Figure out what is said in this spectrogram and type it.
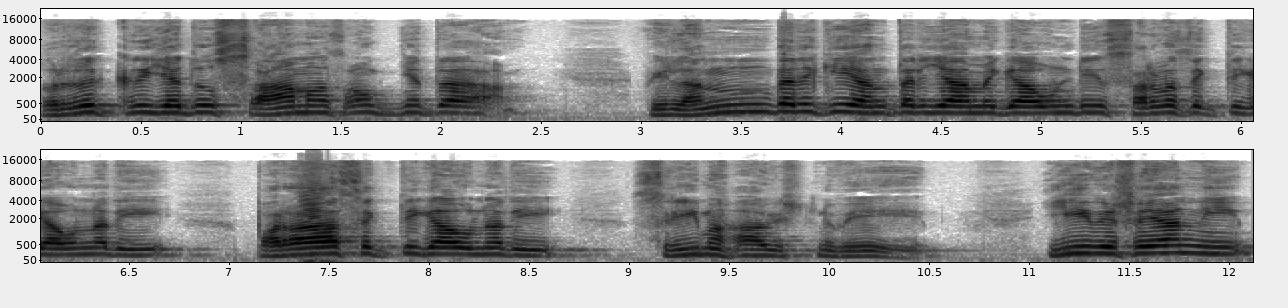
ఋక్ యదు సామ సంజ్ఞత. వీళ్ళందరికీ అంతర్యామిగా ఉండి సర్వశక్తిగా ఉన్నది పరాశక్తిగా ఉన్నది శ్రీ మహావిష్ణువే. ఈ విషయాన్ని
